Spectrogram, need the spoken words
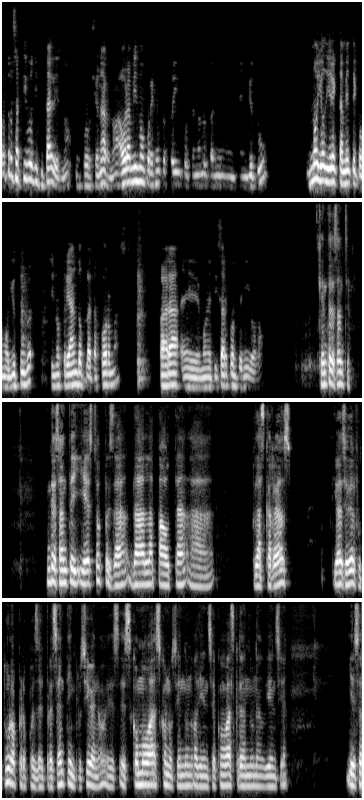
otros activos digitales, ¿no? Incursionar, ¿no? Ahora mismo, por ejemplo, estoy incursionando también en, YouTube. No yo directamente como youtuber, sino creando plataformas para eh, monetizar contenido, ¿no? Qué interesante. Interesante, y esto pues da, da la pauta a las carreras, iba a decir del futuro, pero pues del presente inclusive, ¿no? Es, es cómo vas conociendo una audiencia, cómo vas creando una audiencia. Y esa,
